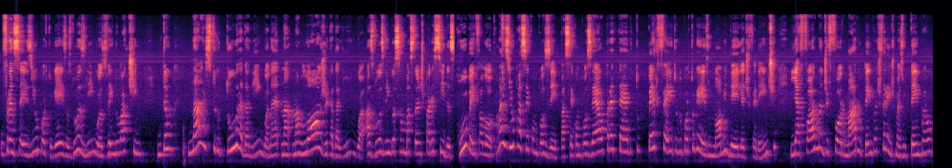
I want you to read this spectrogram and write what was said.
O francês e o português, as duas línguas, vêm do latim. Então, na estrutura da língua, né, na, na, lógica da língua, as duas línguas são bastante parecidas. Ruben falou, mas e o passé composé? Passé composé é o pretérito perfeito do português. O nome dele é diferente e a forma de formar o tempo é diferente, mas o tempo é o,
